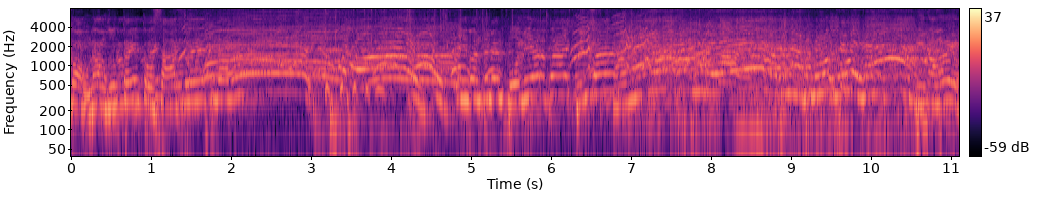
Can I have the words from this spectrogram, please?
cổng nòng rú tay tổ sáng lên nòng vần cho nên của mía vai quý quá vì nào ơi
